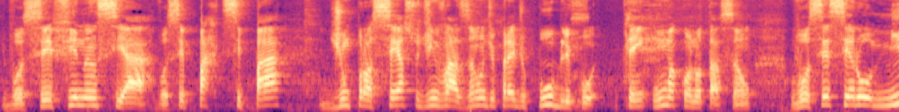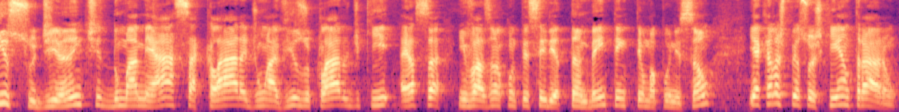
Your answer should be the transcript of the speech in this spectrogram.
você financiar, você participar de um processo de invasão de prédio público tem uma conotação. você ser omisso diante de uma ameaça clara, de um aviso claro de que essa invasão aconteceria. Também tem que ter uma punição. E aquelas pessoas que entraram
